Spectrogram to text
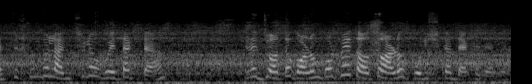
এত সুন্দর লাগছিল ওয়েদারটা মানে যত গরম পড়বে, তত আরও পরিষ্কার দেখা যাবে।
